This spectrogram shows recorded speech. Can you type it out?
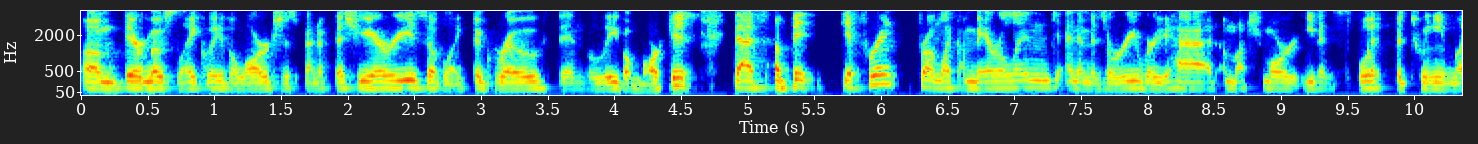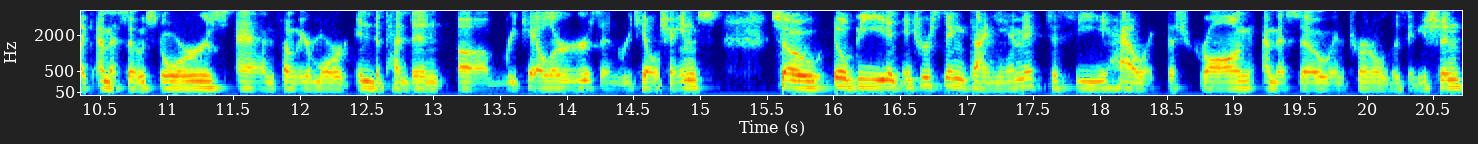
Um, they're most likely the largest beneficiaries of like the growth in the legal market. That's a bit different from like a Maryland and a Missouri, where you had a much more even split between like MSO stores and some of your more independent uh, retailers and retail chains. So it'll be an interesting dynamic to see how like the strong MSO internalization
